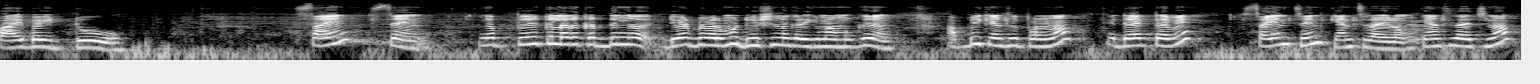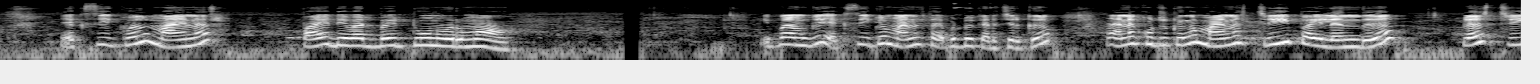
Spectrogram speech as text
pi by two sine sine இங்கே பெருக்கில் இருக்கிறது இங்கே டிவைட் பை வரும்போது டிவிஷனில் கிடைக்குமா நமக்கு? அப்படி கேன்சல் பண்ணால் டேரெக்டாகவே சைன் சைன் கேன்சல் ஆகிடும் கேன்சல் ஆகிடுச்சுன்னா x equal minus pi divide by டூன்னு வருமா? இப்போ நமக்கு x equal minus five pi by கிடச்சிருக்கு. நான் என்ன கொடுத்துருக்கேங்க? மைனஸ் த்ரீ பைலேருந்து ப்ளஸ் த்ரீ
